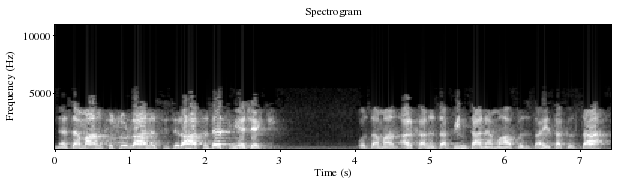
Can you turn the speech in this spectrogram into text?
Ne zaman kusurlarınız sizi rahatsız etmeyecek, o zaman arkanıza bin tane muhafız dahi takılsa,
